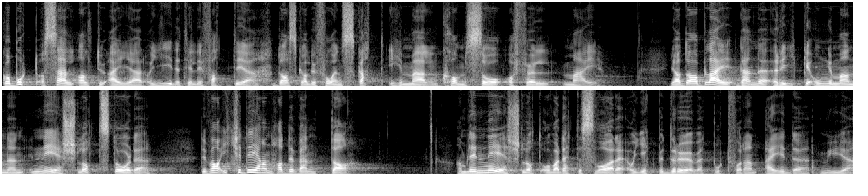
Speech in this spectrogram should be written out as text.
Gå bort og selg alt du eier, og gi det til de fattige. Da skal du få en skatt i himmelen. Kom så og følg meg. Ja, da ble denne rike unge mannen nedslått, står det. Det var ikke det han hadde venta. Han ble nedslått over dette svaret og gikk bedrøvet bort, for han eide mye.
